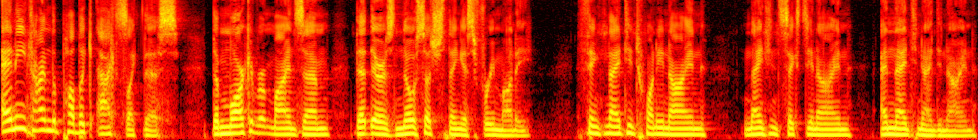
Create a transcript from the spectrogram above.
Anytime the public acts like this, the market reminds them that there is no such thing as free money. Think 1929, 1969, and 1999.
